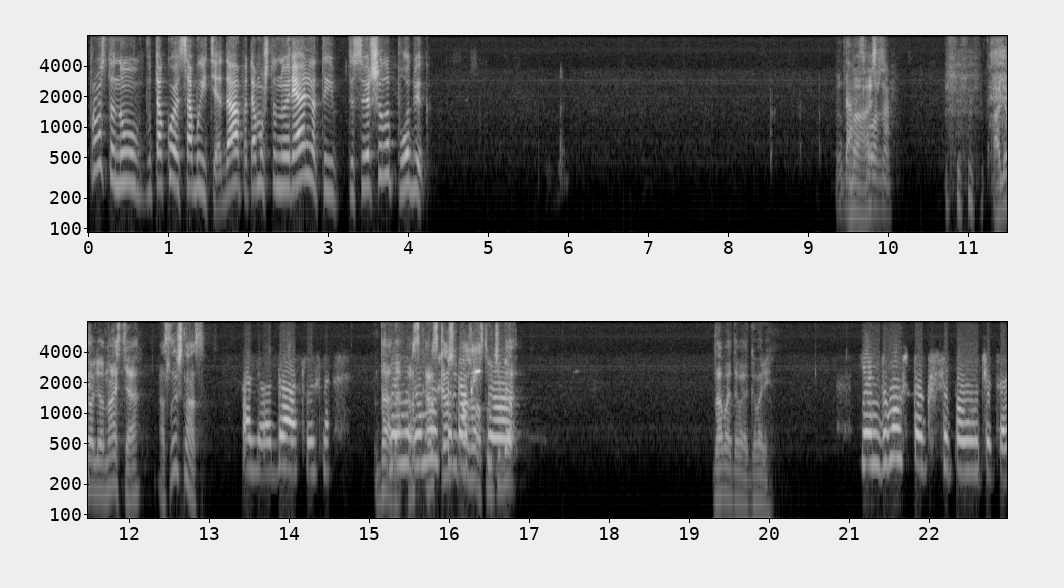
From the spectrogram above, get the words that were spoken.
просто, ну, вот такое событие, да, потому что, ну, реально ты, ты совершила подвиг. Да, Насть. сложно. Алло, алло, Настя, а слышь нас? Алло, да, слышно. Да, Я да. Рас- думаю, расскажи, пожалуйста, у всё- тебя... Давай, давай, говори. Я не думал, что так все получится.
